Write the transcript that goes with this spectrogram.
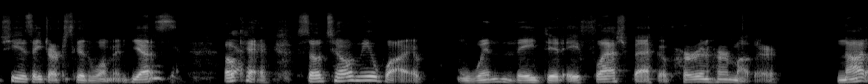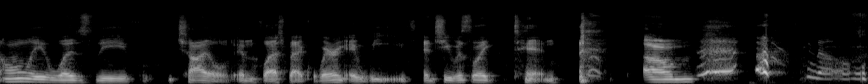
She is a dark skinned woman, yes? Yes. Okay. So tell me why when they did a flashback of her and her mother, not only was the child in the flashback wearing a weave and she was like 10, um, no.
